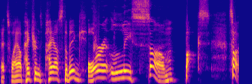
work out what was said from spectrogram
That's why our patrons pay us the big Or at least some. bucks. So,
